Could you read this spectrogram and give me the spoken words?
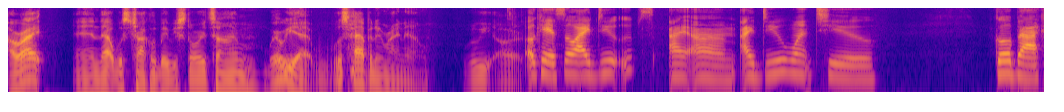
All right, and that was Chocolate Baby story time. Where we at? What's happening right now? We are? Okay, so I do oops. I um I do want to go back.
